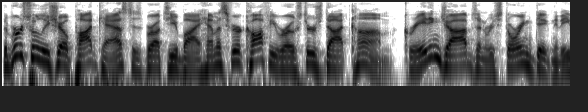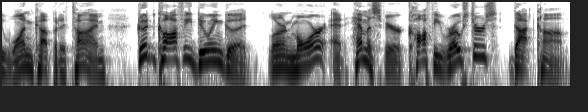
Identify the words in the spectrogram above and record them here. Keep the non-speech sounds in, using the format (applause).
The Bruce Hooley Show podcast is brought to you by HemisphereCoffeeRoasters.com. Creating jobs and restoring dignity one cup at a time. Good coffee doing good. Learn more at HemisphereCoffeeRoasters.com.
